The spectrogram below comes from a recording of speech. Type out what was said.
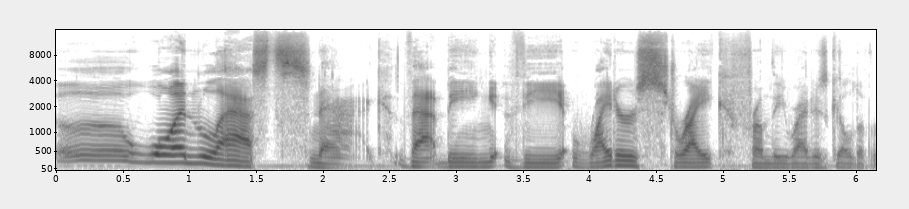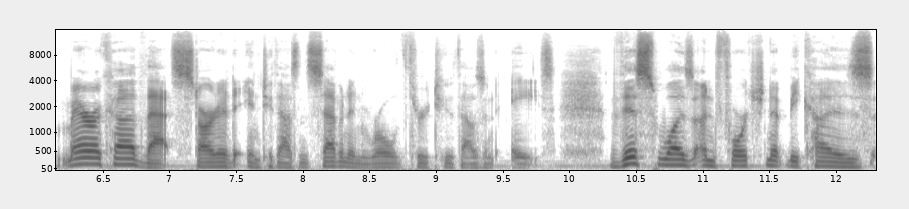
uh, one last snag, that being the writers' strike from the Writers Guild of America that started in 2007 and rolled through 2008. This was unfortunate because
